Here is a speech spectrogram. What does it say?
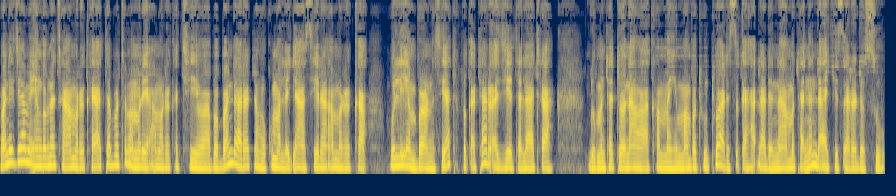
Wani jami'in gwamnatin Amurka ya tabbatar ma murya Amurka cewa babban daraktan hukumar leƙen asirin Amurka William Burns ya tafi Qatar a jiya talata domin tattaunawa akan mahimman batutuwa da suka hada da na mutanen da ake tsare da su.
